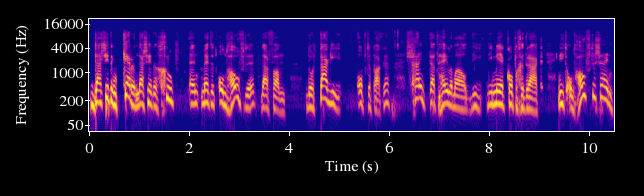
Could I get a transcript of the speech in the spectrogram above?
daar zit een kern, daar zit een groep. En met het onthoofden daarvan door Taghi op te pakken, schijnt dat helemaal, die, die meerkoppige draak, niet onthoofd te zijn.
